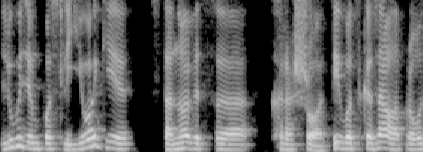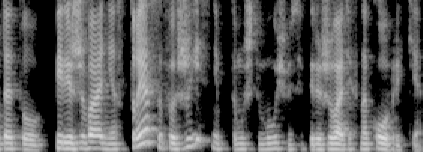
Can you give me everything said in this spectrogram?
людям после йоги становится хорошо? Ты вот сказала про вот это переживание стрессов и жизни, потому что мы учимся переживать их на коврике.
